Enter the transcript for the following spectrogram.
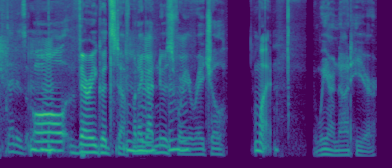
That is Mm-hmm. all very good stuff. But I got Mhm, news for mhm. you, Rachel. What? We are not here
